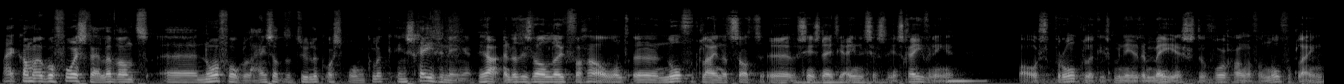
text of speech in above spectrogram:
Maar ik kan me ook wel voorstellen, want eh Norfolk Line zat natuurlijk oorspronkelijk in Scheveningen. Ja, en dat is wel een leuk verhaal, want eh Norfolk Line dat zat sinds 1961 in Scheveningen. Maar oorspronkelijk is meneer Remeers, de voorganger van Norfolk Line,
